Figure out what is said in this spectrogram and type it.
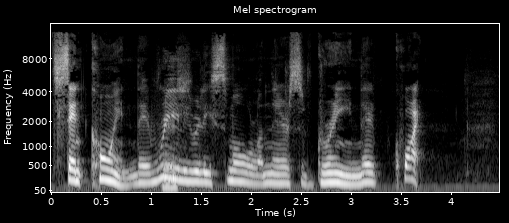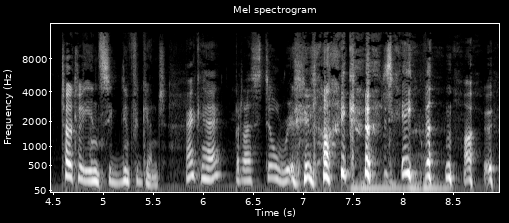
cent coin. They're really, Yes. really small and they're sort of green. They're quite totally insignificant. Okay. But I still really like it, even though it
